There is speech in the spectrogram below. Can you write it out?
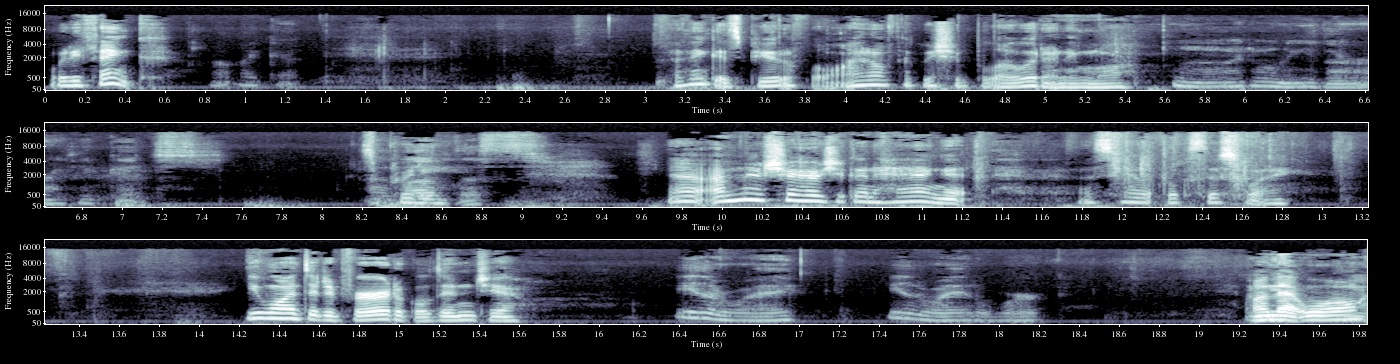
What do you think? I. I think it's beautiful. I don't think we should blow it anymore. No, I don't either. I think it's. It's I pretty. Love this. Now, I'm not sure how you're going to hang it. Let's see how it looks this way. You wanted it vertical, didn't you? Either way, either way it'll work. On that wall?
